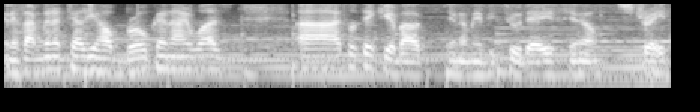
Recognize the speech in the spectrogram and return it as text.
And if I'm going to tell you how broken I was, uh, it will take you about, you know, maybe two days, you know, straight,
